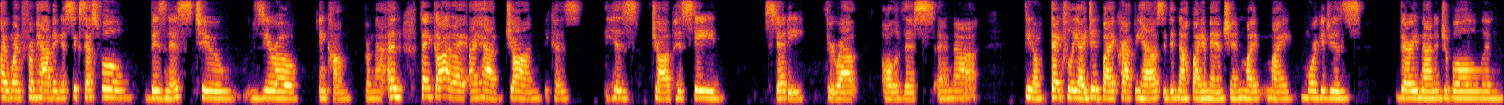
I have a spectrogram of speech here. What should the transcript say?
I went from having a successful business to zero income from that. And thank God I, I have John because his job has stayed steady throughout all of this. And, uh, you know, thankfully I did buy a crappy house. I did not buy a mansion. My, my mortgage is very manageable. And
